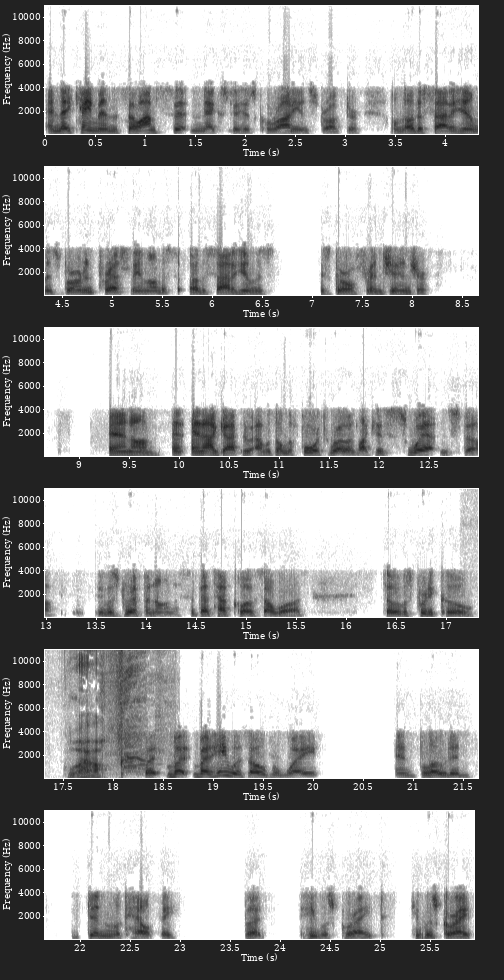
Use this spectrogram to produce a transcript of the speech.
And they came in, so I'm sitting next to his karate instructor. On the other side of him is Vernon Presley, and on the other side of him is his girlfriend Ginger. And um and, and I got to I was on the fourth row, and like his sweat and stuff. It was dripping on us. That's how close I was. So it was pretty cool. Wow. but but but he was overweight and bloated didn't look healthy, but he was great. He was great.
